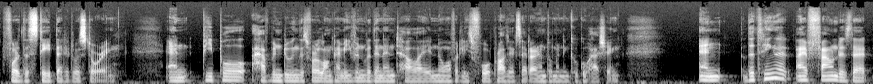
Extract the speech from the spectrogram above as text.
for the state that it was storing. And people have been doing this for a long time. Even within Intel, I know of at least four projects that are implementing cuckoo hashing. And the thing that I've found is that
